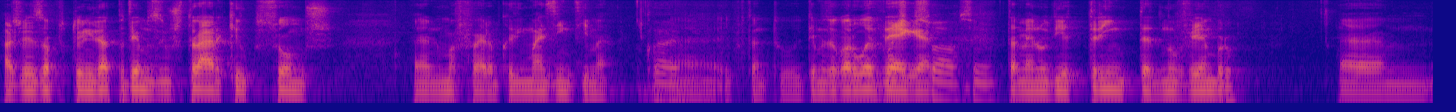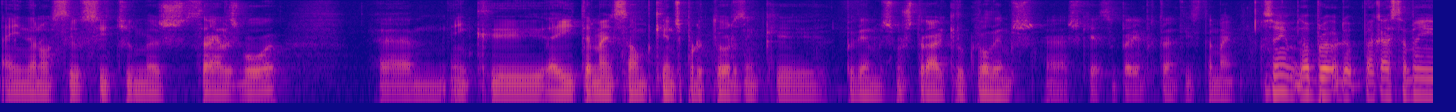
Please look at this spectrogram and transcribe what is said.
às vezes a oportunidade podemos mostrar aquilo que somos uh, numa feira um bocadinho mais íntima. Claro. Uh, e portanto, temos agora o Adega, pessoal, também no dia 30 de novembro. Um, ainda não sei o sítio, mas será em Lisboa. um, em que aí também são pequenos produtores em que podemos mostrar aquilo que valemos. Acho que é super importante isso também. Sim, por acaso também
